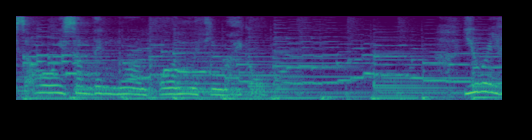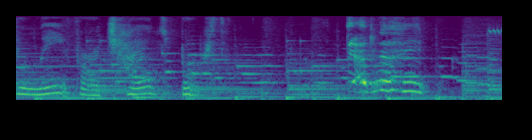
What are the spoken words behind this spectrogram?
There's always something more important with you, Michael. You were even late for our child's birth. That night,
